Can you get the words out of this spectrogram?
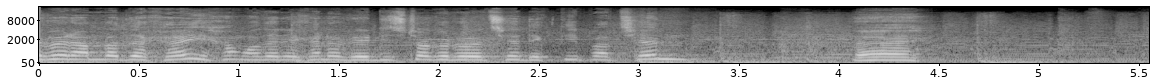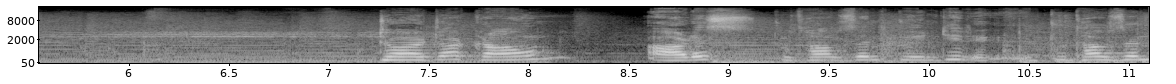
এবার আমরা দেখাই আমাদের এখানে রেডি স্টকে রয়েছে, দেখতেই পাচ্ছেন। টয়োটা ক্রাউন আর এস টু থাউজেন্ড টোয়েন্টির টু থাউজেন্ড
